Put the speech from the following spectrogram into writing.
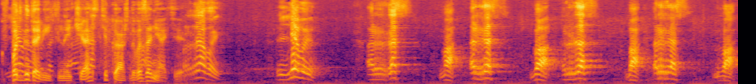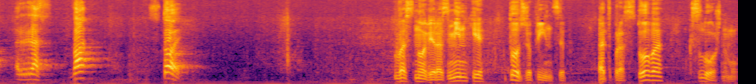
в подготовительной части каждого занятия. Правый, левый, раз, два, раз, два, раз, два, раз, два, раз, два, стой. В основе разминки тот же принцип – от простого к сложному.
